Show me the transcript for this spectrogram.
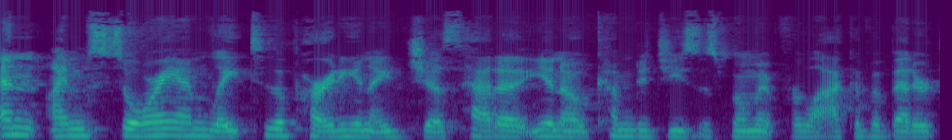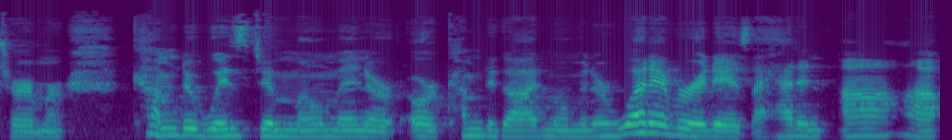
and i'm sorry i'm late to the party and i just had a you know come to jesus moment for lack of a better term or come to wisdom moment or, or come to god moment or whatever it is. I had an aha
